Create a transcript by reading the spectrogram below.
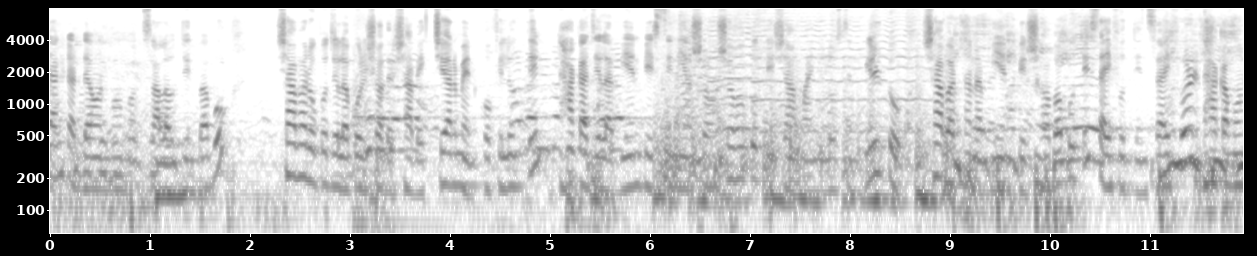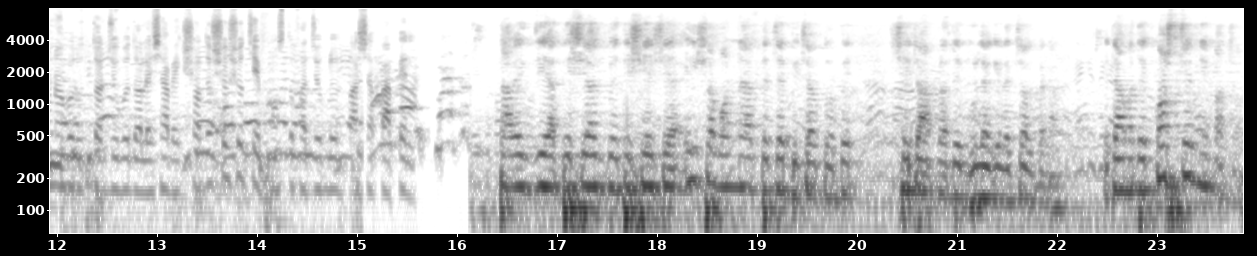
ডাক্তার দেওয়ান মোহাম্মদ সালাউদ্দিন বাবু, সাভার উপজেলা পরিষদের সাবেক চেয়ারম্যান কফিল উদ্দিন, ঢাকা জেলা বিএনপির সিনিয়র সহসভাপতি শাহ মাইনুল হোসেন বিল্টু, সাভার থানা বিএনপির সভাপতি সাইফুদ্দিন সাইফুল, ঢাকা মহানগর উত্তর যুব দলের সাবেক সদস্য সচিব মোস্তফা জগলুল পাশা পাপেল। তারেক জিয়া দেশে আসবে, দেশে এসে এই সব অন্যায় বিচার করবে, সেটা আপনাদের ভুলে গেলে চলবে না। এটা আমাদের কষ্টের নির্বাচন।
